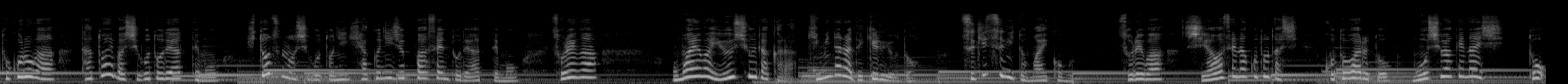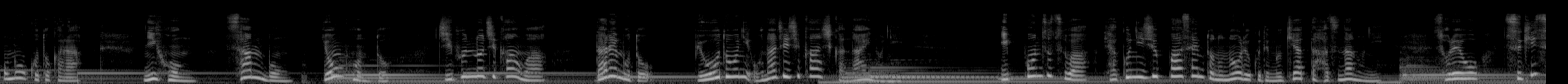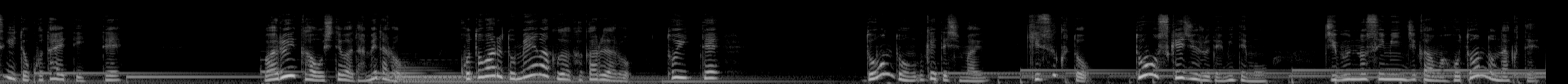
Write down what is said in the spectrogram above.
ところが例えば仕事であっても一つの仕事に120%であってもそれが「お前は優秀だから君ならできるよ」と次々と舞い込む。それは幸せなことだし断ると申し訳ないしと思うことから2本3本4本と自分の時間は誰もと平等に同じ時間しかないのに1本ずつは120%の能力で向き合ったはずなのにそれを次々と答えていって悪い顔をしてはダメだろう断ると迷惑がかかるだろうと言ってどんどん受けてしまい気づくとどうスケジュールで見ても自分の睡眠時間はほとんどなくて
